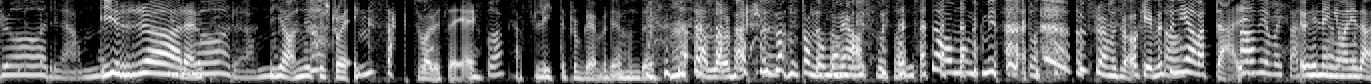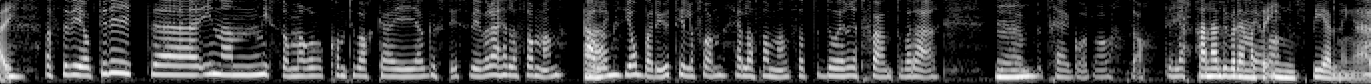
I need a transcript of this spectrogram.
rören. I rören. I rören. Ja, nu förstår jag exakt vad du säger. Mm. Bra. Jag har haft lite problem med det under alla de här samtalen som vi har haft. missförstånd. Så många missförstånd. Fram och tillbaka. Okej, men så Ja. ni har varit där? Ja, vi har varit där. Hur länge var ni där? Alltså, vi åkte dit eh, innan midsommar och kom tillbaka i augusti. Så vi var där hela sommaren. Ja. Alex jobbade ju till och från hela sommaren så då är det rätt skönt att vara där. Mm. Eh, trädgård och så. Han hade väl en massa barn. inspelningar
